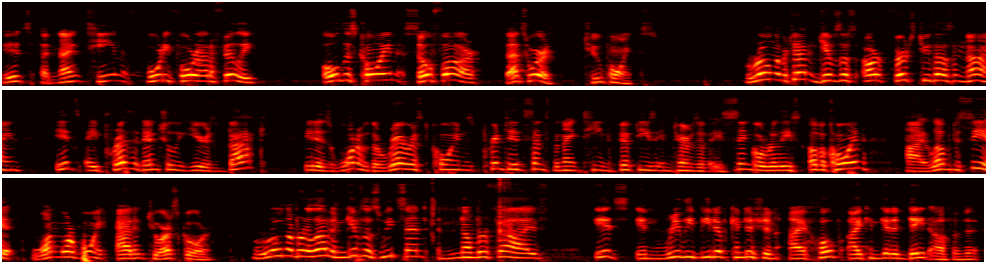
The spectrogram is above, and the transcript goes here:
It's a 1944 out of Philly. Oldest coin so far. That's worth two points. Roll number 10 gives us our first 2009. It's a presidential years back. It is one of the rarest coins printed since the 1950s in terms of a single release of a coin. I love to see it. One more point added to our score. Roll number 11 gives us wheat cent number 5. It's in really beat up condition. I hope I can get a date off of it.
